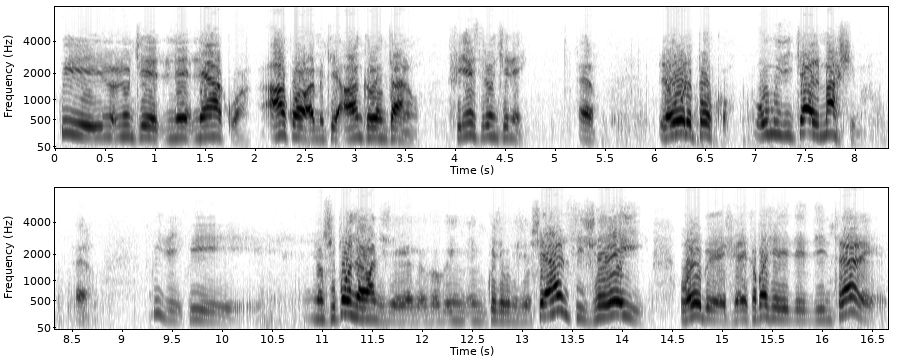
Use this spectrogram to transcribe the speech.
Qui no- non c'è né, né acqua. Acqua eh, anche lontano. Finestre non ce n'è. Eh, lavoro è poco. Umidità al massimo. Eh, Quindi qui non si può andare avanti in, in queste condizioni. Se anzi, se lei vorrebbe, se è capace di, di entrare,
